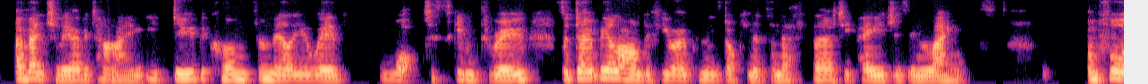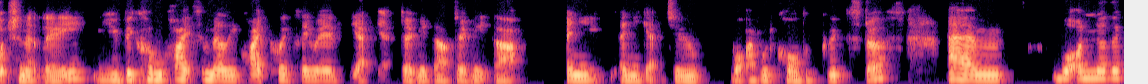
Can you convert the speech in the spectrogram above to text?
eventually, over time, you do become familiar with what to skim through. So don't be alarmed if you open these documents and they're 30 pages in length. Unfortunately, you become quite familiar quite quickly with, yeah, yeah, don't need that, don't need that. And you and you get to what I would call the good stuff. Um, what another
